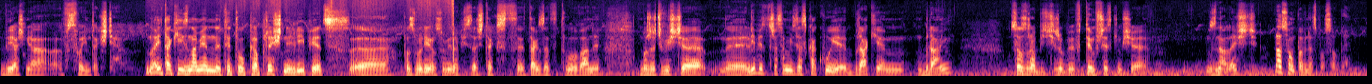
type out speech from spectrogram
wyjaśnia w swoim tekście. No i taki znamienny tytuł Kapryśny lipiec. E, pozwoliłem sobie napisać tekst e, tak zatytułowany, bo rzeczywiście e, lipiec czasami zaskakuje brakiem brań. Co zrobić, żeby w tym wszystkim się znaleźć? No są pewne sposoby.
